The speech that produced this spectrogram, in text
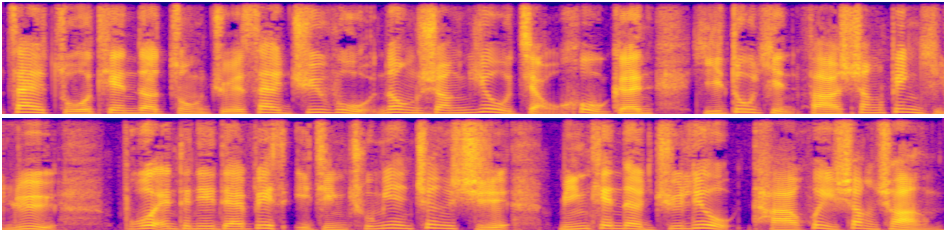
在昨天的总决赛 G 五弄伤右脚后跟，一度引发伤病疑虑。不过 Anthony Davis 已经出面证实，明天的 G 六他会上场。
